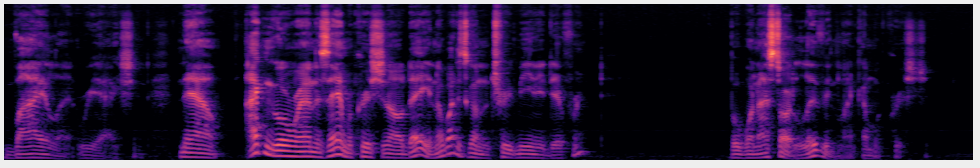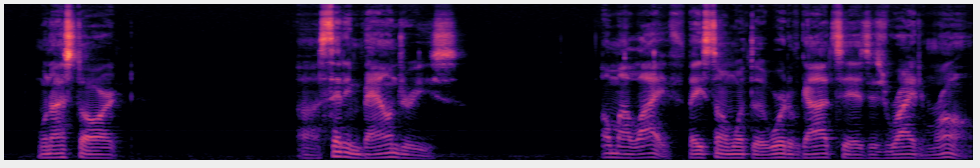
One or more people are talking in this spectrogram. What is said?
violent reaction. Now, I can go around and say I'm a Christian all day and nobody's going to treat me any different. But when I start living like I'm a Christian, when I start uh, setting boundaries on my life based on what the Word of God says is right and wrong.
